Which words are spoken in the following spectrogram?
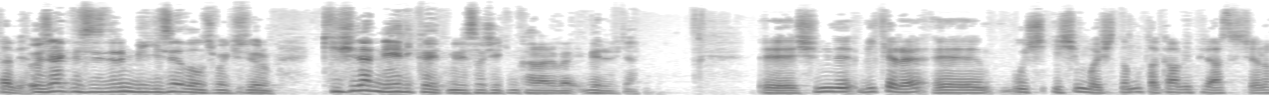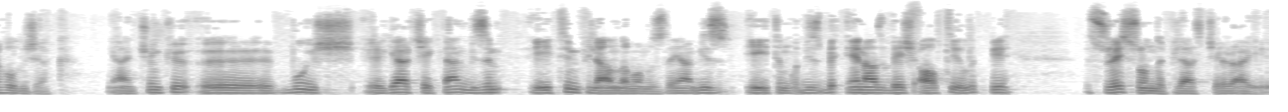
Tabii. özellikle sizlerin bilgisine danışmak istiyorum. Kişiler neye dikkat etmeli saç ekim kararı ver- verirken? Ee, şimdi bir kere e, bu iş, işin başında mutlaka bir plastik cerrah olacak. Yani çünkü e, bu iş e, gerçekten bizim eğitim planlamamızda yani biz eğitim biz en az 5-6 yıllık bir süreç sonunda plastik cerrahi e,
